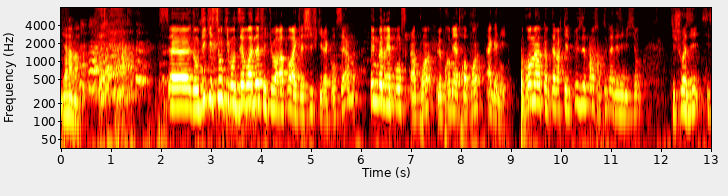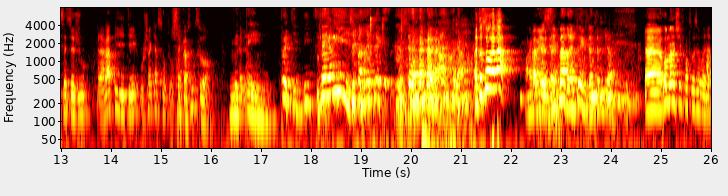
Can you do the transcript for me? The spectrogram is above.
Il y en a marre. Euh, donc 10 questions qui vont de 0 à 9 et qui ont un rapport avec les chiffres qui la concernent. Une bonne réponse, un point. Le premier à 3 points à gagner. Romain, comme tu as marqué le plus de points sur toute la des émissions, tu choisis si ça se joue à la rapidité ou chacun son tour. Chacun son tour. Mais t'es une petite bite. Mais oui, j'ai pas de réflexe. Attention là-bas Ah oui, J'ai pas de réflexe, je viens de te le dire. euh, Romain, chiffre entre 0 et 9.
